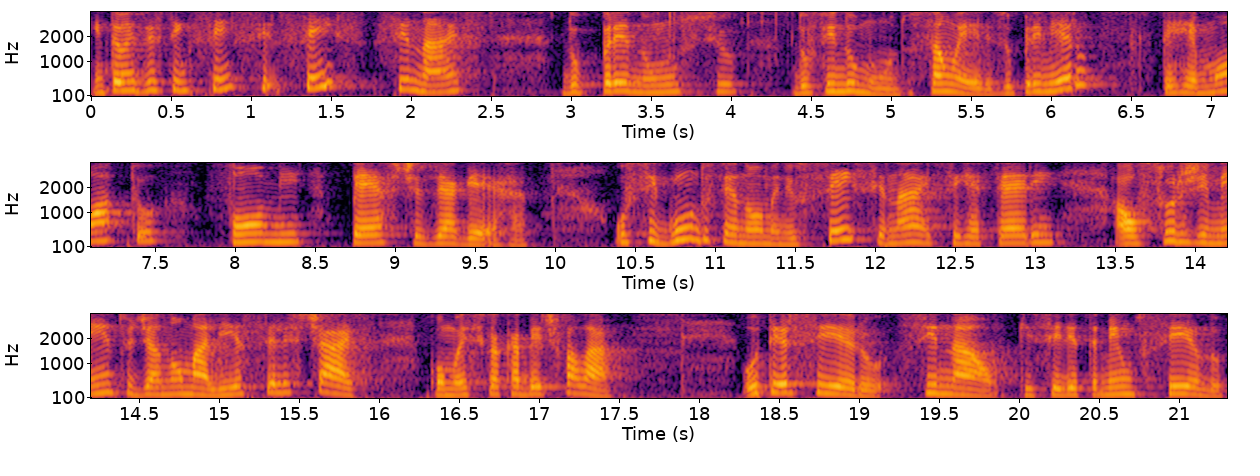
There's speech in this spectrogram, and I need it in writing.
Então existem seis, seis sinais do prenúncio do fim do mundo. São eles: o primeiro, terremoto, fome, pestes e a guerra. O segundo fenômeno, os seis sinais, se referem ao surgimento de anomalias celestiais, como esse que eu acabei de falar. O terceiro sinal, que seria também um selo,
